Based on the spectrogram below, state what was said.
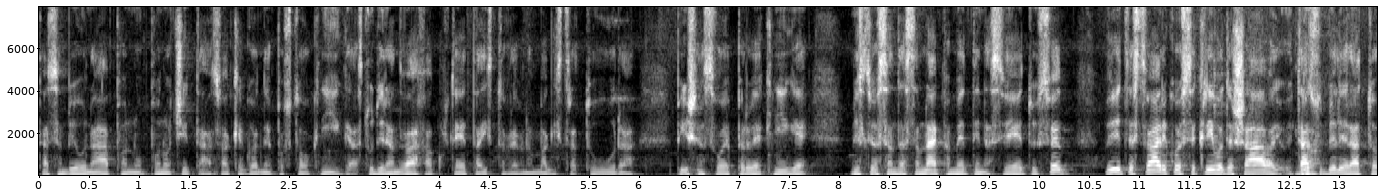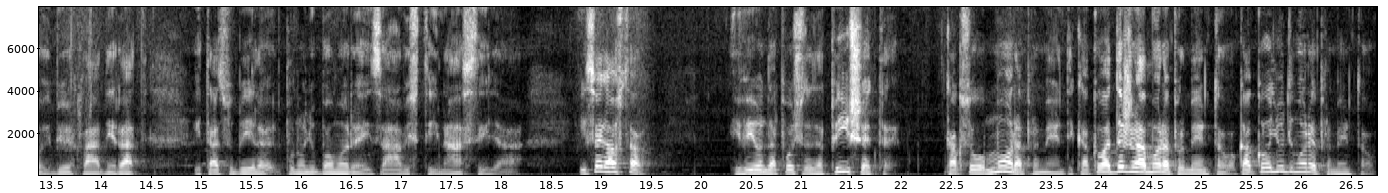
tad sam bio u naponu, puno čitam, svake godine po sto knjiga, studiram dva fakulteta, istovremeno magistratura, pišem svoje prve knjige, mislio sam da sam najpametniji na svijetu i sve, vidite, stvari koje se krivo dešavaju i tad su bili ratovi, bio je hladni rat i tad su bile puno ljubomore i zavisti i nasilja i svega ostalo. I vi onda počnete da pišete kako se ovo mora promijeniti, kako ova država mora promijeniti ovo, kako ljudi moraju promijeniti ovo.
